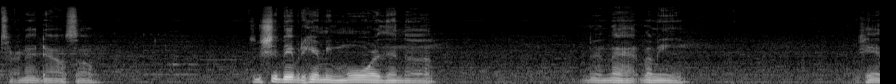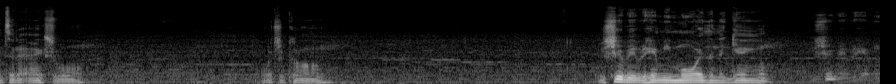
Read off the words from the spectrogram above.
Turn that down some. You should be able to hear me more than uh, than that. Let me head to the actual what you call them. You should be able to hear me more than the game. You should be able to hear me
